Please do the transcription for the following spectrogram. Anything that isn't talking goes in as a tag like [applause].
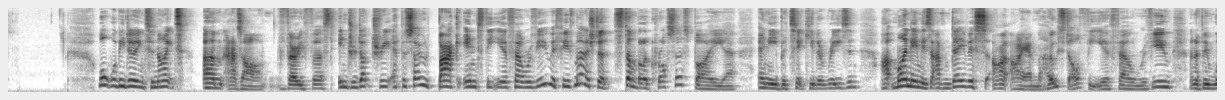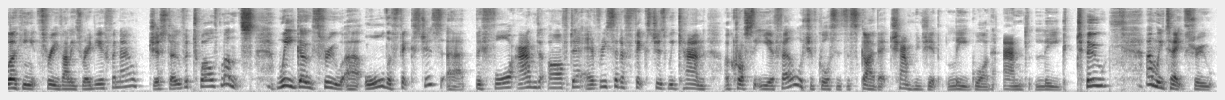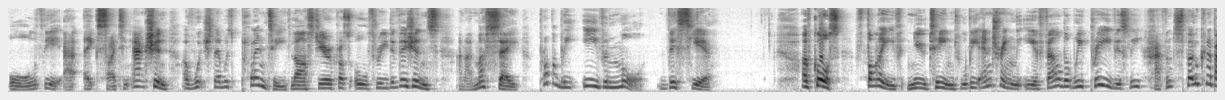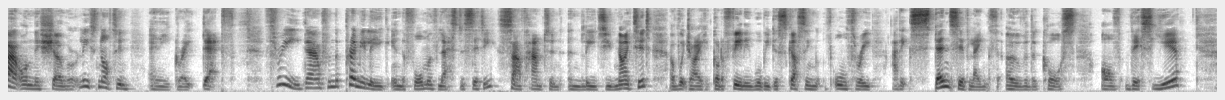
What we'll be doing tonight um, as our very first introductory episode back into the EFL review. If you've managed to stumble across us by uh, any particular reason, uh, my name is Adam Davis. I, I, am the host of the EFL review, and I've been working at Three Valleys Radio for now just over 12 months. We go through uh, all the fixtures uh, before and after every set of fixtures we can across the EFL, which of course is the Sky Bet Championship, League One, and League Two, and we take through all of the uh, exciting action of which there was plenty last year across all three divisions, and I must say, probably even more this year. Of course, five new teams will be entering the EFL that we previously haven't spoken about on this show, or at least not in any great depth. Three down from the Premier League in the form of Leicester City, Southampton, and Leeds United, of which I got a feeling we'll be discussing all three at extensive length over the course of this year.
